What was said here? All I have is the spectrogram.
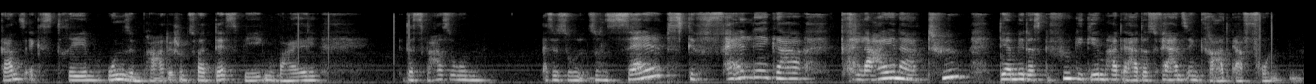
ganz extrem unsympathisch. Und zwar deswegen, weil das war so ein also so, so ein selbstgefälliger kleiner Typ, der mir das Gefühl gegeben hat, er hat das Fernsehen gerade erfunden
